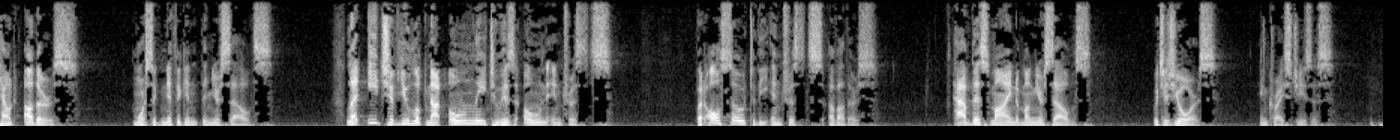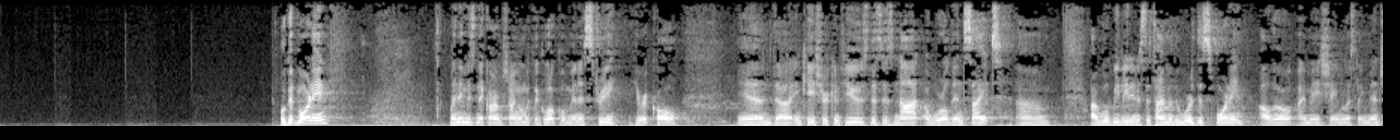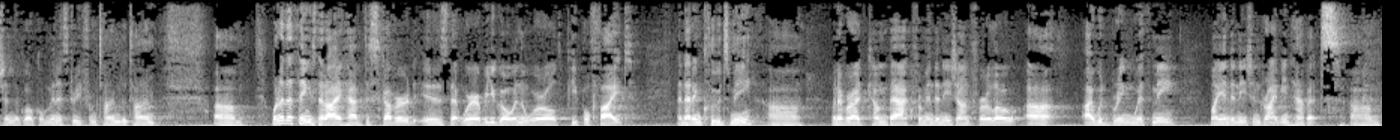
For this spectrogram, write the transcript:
count others more significant than yourselves. Let each of you look not only to his own interests, but also to the interests of others. Have this mind among yourselves, which is yours in Christ Jesus. Well, good morning. My name is Nick Armstrong. I'm with the Global Ministry here at Cole. And uh, in case you're confused, this is not a World Insight. Um, I will be leading us the time of the Word this morning, although I may shamelessly mention the Global Ministry from time to time. Um, one of the things that I have discovered is that wherever you go in the world, people fight, and that includes me. Uh, whenever I'd come back from Indonesia on furlough, uh, I would bring with me my Indonesian driving habits. Um,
